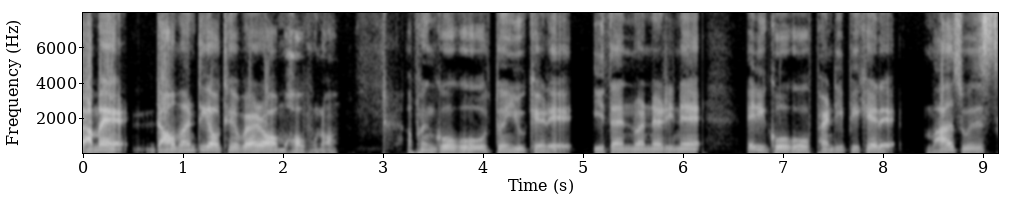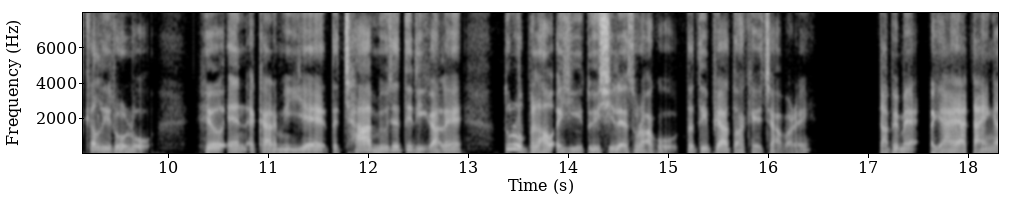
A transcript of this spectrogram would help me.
ဒါမဲ့ဒေါမန်တယောက်သေးပဲတော့မဟုတ်ဘူးနော်အဖွင့်ဂိုးကိုတွင်းယူခဲ့တဲ့ Ethan Nwaneri နဲ့အဲ့ဒီဂိုးကိုဖန်တီးပေးခဲ့တဲ့ Miles Scully တို့လို့ Hill End Academy ရဲ့တခြားမျိုးဆက်သစ်တွေကလည်းသူတို့ဘယ်လောက်အရေးသွေးရှိလဲဆိုတာကိုသတိပြသွားခဲ့ကြပါတယ်ဒါပေမဲ့အရာရာတိုင်းက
